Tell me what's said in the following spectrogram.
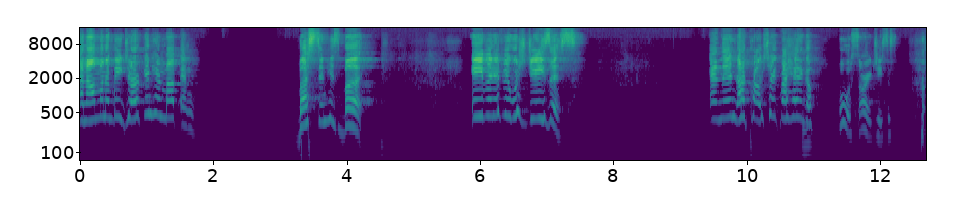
And I'm going to be jerking him up and busting his butt. Even if it was Jesus. And then I'd probably shake my head and go, Oh, sorry, Jesus.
